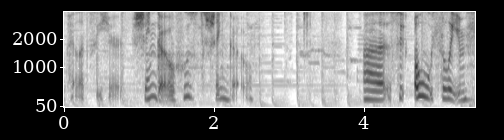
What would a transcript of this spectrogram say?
Okay, let's see here. Shingo. Who's Shingo? Uh, so oh, Salim.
